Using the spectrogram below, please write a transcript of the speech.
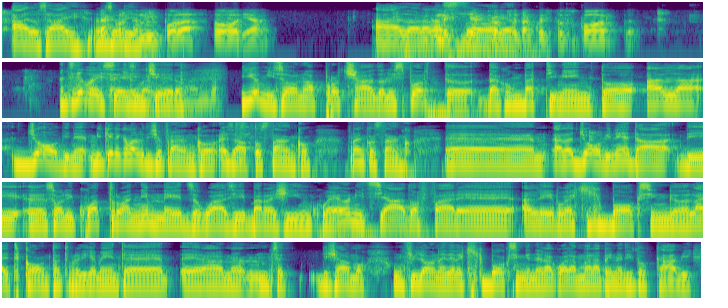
Ah, lo sai, non lo sapevo. Raccontami un po' la storia. Allora, di la come ti sei approcciato storia. a questo sport. Anzi, devo essere sincero. Io mi sono approcciato agli sport da combattimento alla giovine. Michele Cavallo dice Franco, esatto, stanco. Franco stanco. Ehm, alla giovine età di eh, soli 4 anni e mezzo, quasi barra 5. Ho iniziato a fare all'epoca kickboxing, light contact praticamente. Era una- un set- diciamo un filone della kickboxing nella quale a malapena ti toccavi.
